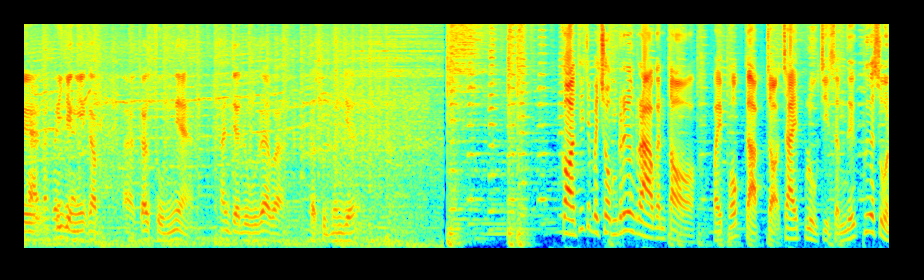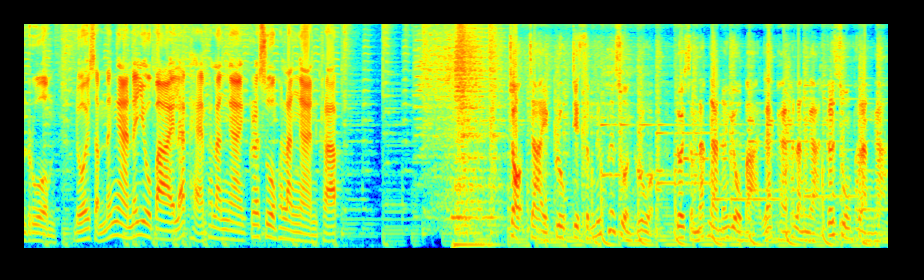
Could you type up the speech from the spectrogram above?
แผนมันเป็นที่อย่างนี้ครับเอ่อกระสุนเนี่ยท่านจะดูได้ว่ากระสุนมันเยอะ ก่อนที่จะไปชมเรื่องราวกันต่อ ไปพบกับเจาะใจปลูกจิตสำนึกเพื่อส่วนรวม โดยสำนักงงานนโยบายและแผนพลังงานกระทรวงพลังงานครับ เจาะใจปลูกจิตสำนึกเพื่อส่วนรวม โดยสำนักงานนโยบายและแผนพลังงานกระทรวงพลังงาน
